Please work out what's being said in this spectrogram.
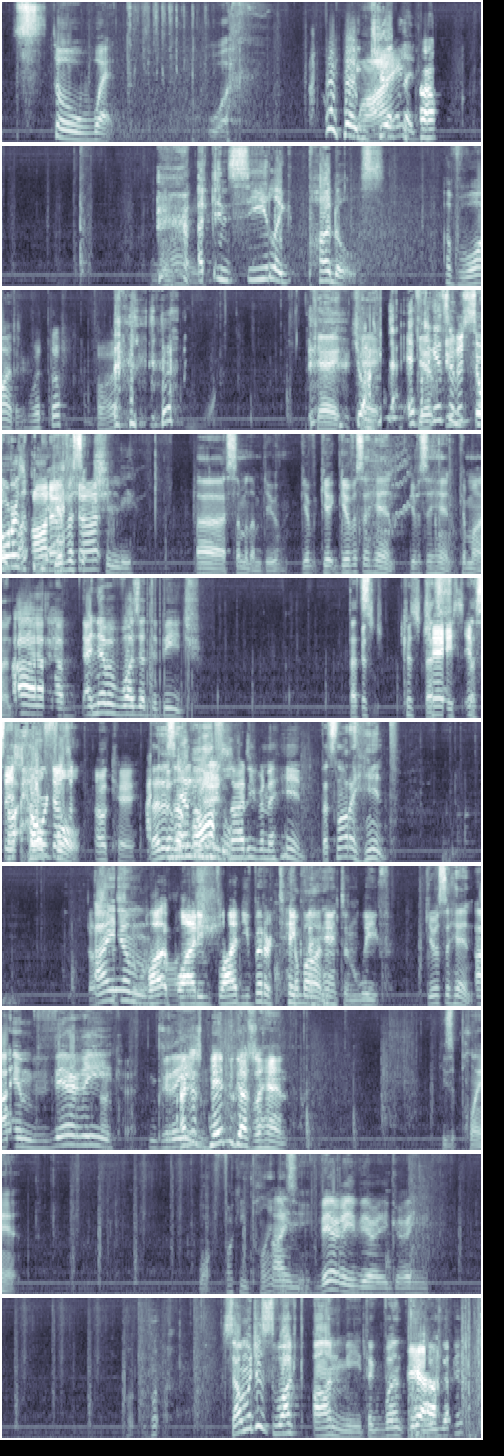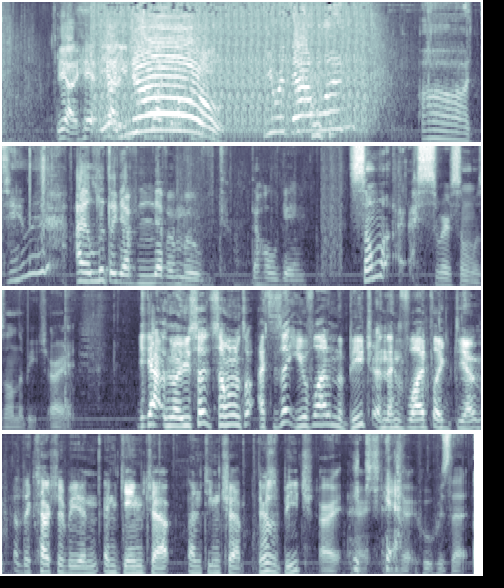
so wet. What? Oh my Why? god! Why? I can see like puddles of water. What the fuck? Okay, Yo, I okay. get- I Give- get some the so doors auto Give us a- actually. Uh, some of them do. Give, give, give us a hint. Give us a hint. Come on. Uh, I never was at the beach. That's Because That's- Chase, if that's this not helpful. doesn't, okay, that is an awful. not even a hint. That's not a hint. does I am- door- Vlad, Vlad, you- Vlad, you better take Come the on. hint and leave. Give us a hint. I am very Okay. green. I just gave you guys a hint. He's a plant. What fucking plant is? I'm is he? very, very green. What, what? Someone just walked on me. The one. the Yeah. blue guy? Yeah, yeah, yeah. You just No! You were that one? Ah, damn it. I literally have never moved the whole game. Someone, I- I swear someone was on the beach. All right. Yeah, no, you said someone was. I said you Vlad on the beach, and then Vlad like DM. They actually be in, in game chat and team chat. There's a beach. All right. All right. Yeah. Hey, Who, who's that?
